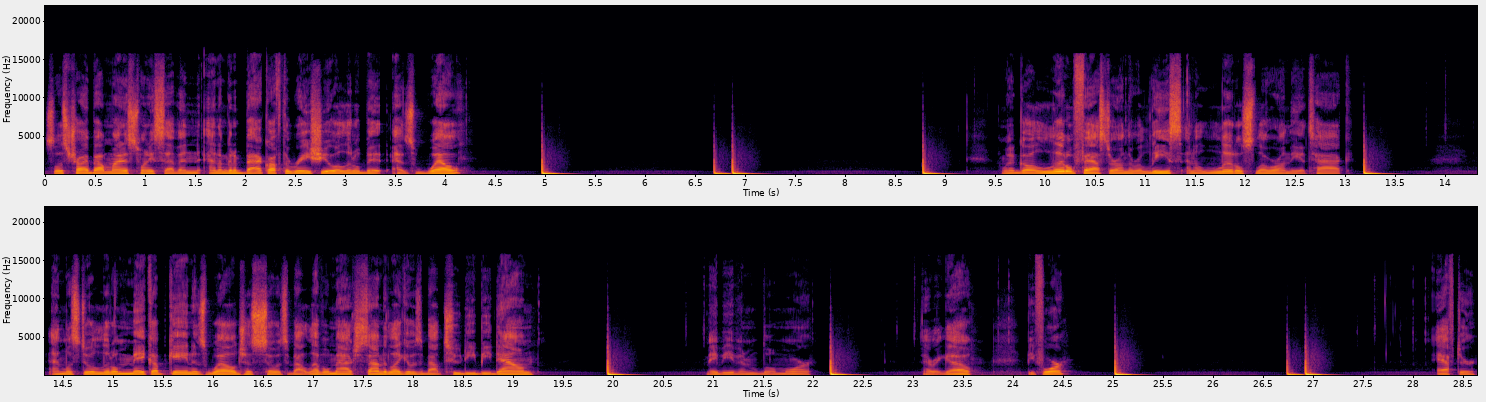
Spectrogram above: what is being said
So let's try about minus 27, and I'm going to back off the ratio a little bit as well. I'm going to go a little faster on the release and a little slower on the attack. And let's do a little makeup gain as well, just so it's about level match. Sounded like it was about 2 dB down. Maybe even a little more. There we go. Before. After.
